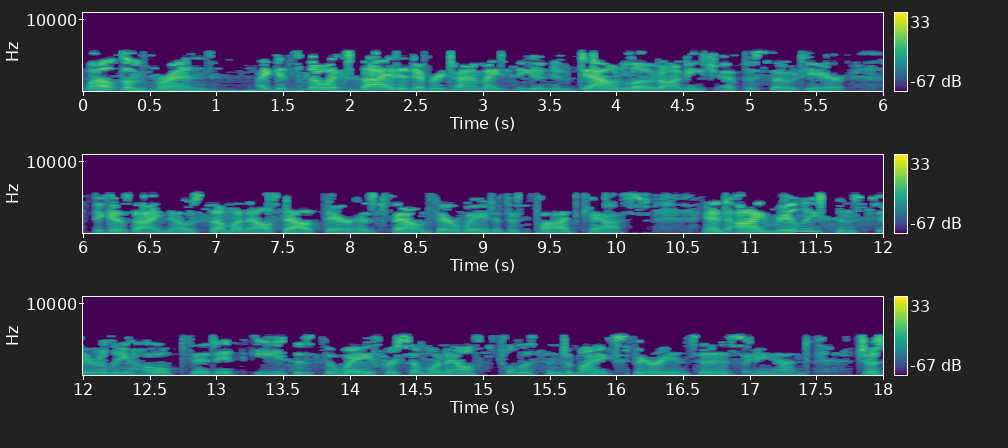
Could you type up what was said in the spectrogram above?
Welcome, friends. I get so excited every time I see a new download on each episode here because I know someone else out there has found their way to this podcast. And I really sincerely hope that it eases the way for someone else to listen to my experiences and just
